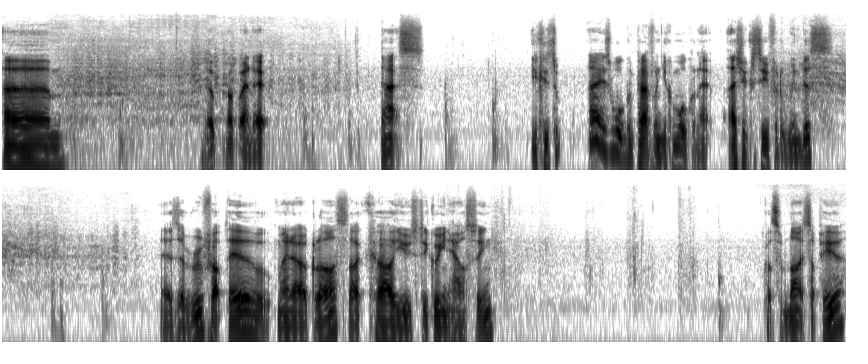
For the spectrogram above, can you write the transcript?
um, nope, not around it. That's you can. That is a walking platform. You can walk on it, as you can see for the windows. There's a roof up there made out of glass, like car used the greenhouse thing. Got some lights up here.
